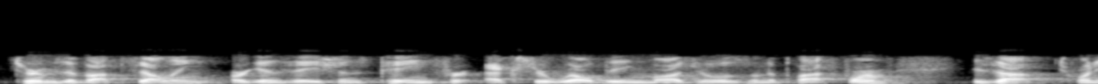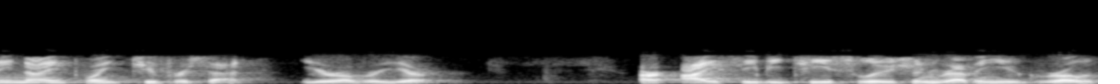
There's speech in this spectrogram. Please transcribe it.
In terms of upselling, organizations paying for extra well-being modules on the platform is up 29.2% year-over-year. Our iCBT solution revenue growth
